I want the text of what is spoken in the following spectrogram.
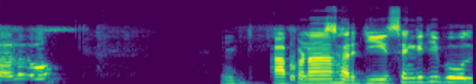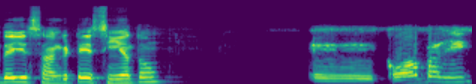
ਹੈਲੋ। ਆਪਣਾ ਹਰਜੀਤ ਸਿੰਘ ਜੀ ਬੋਲਦੇ ਜੀ ਸੰਗ ਢੇਸੀਆਂ ਤੋਂ। ਇਹ ਕੌਣ ਭਾਜੀ?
